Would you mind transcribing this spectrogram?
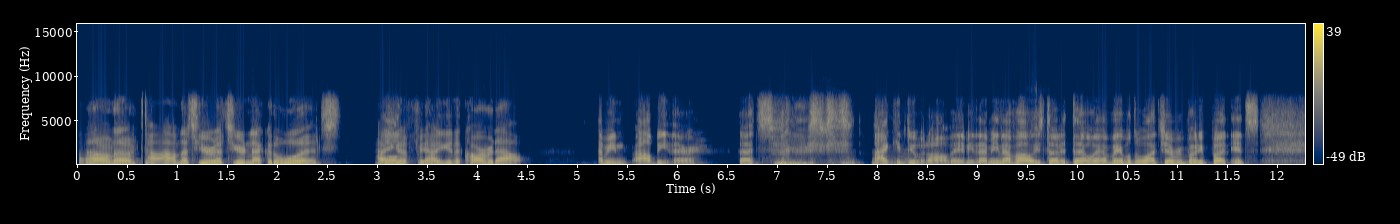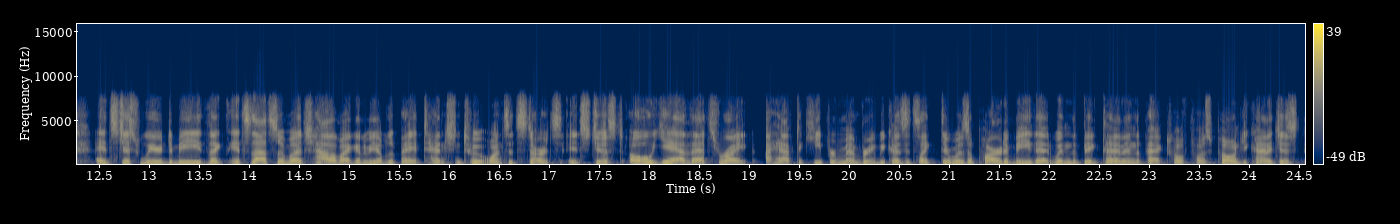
I don't know, Tom. That's your that's your neck of the woods. How you gonna how you gonna carve it out? I mean, I'll be there. That's I can do it all, baby. I mean, I've always done it that way. I'm able to watch everybody, but it's it's just weird to me. Like, it's not so much how am I going to be able to pay attention to it once it starts. It's just, oh yeah, that's right. I have to keep remembering because it's like there was a part of me that when the Big Ten and the Pac-12 postponed, you kind of just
